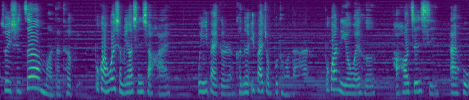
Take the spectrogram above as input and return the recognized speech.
所以是这么的特别。不管为什么要生小孩，问一百个人，可能有一百种不同的答案。不管理由为何，好好珍惜、爱护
